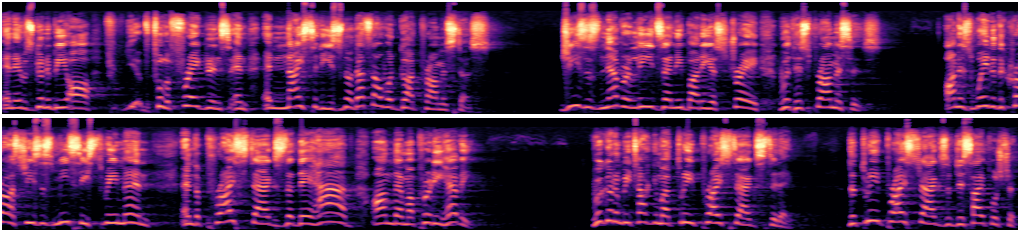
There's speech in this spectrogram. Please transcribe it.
and it was going to be all full of fragrance and, and niceties. No, that's not what God promised us. Jesus never leads anybody astray with his promises. On his way to the cross, Jesus meets these three men, and the price tags that they have on them are pretty heavy. We're going to be talking about three price tags today. The three price tags of discipleship.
